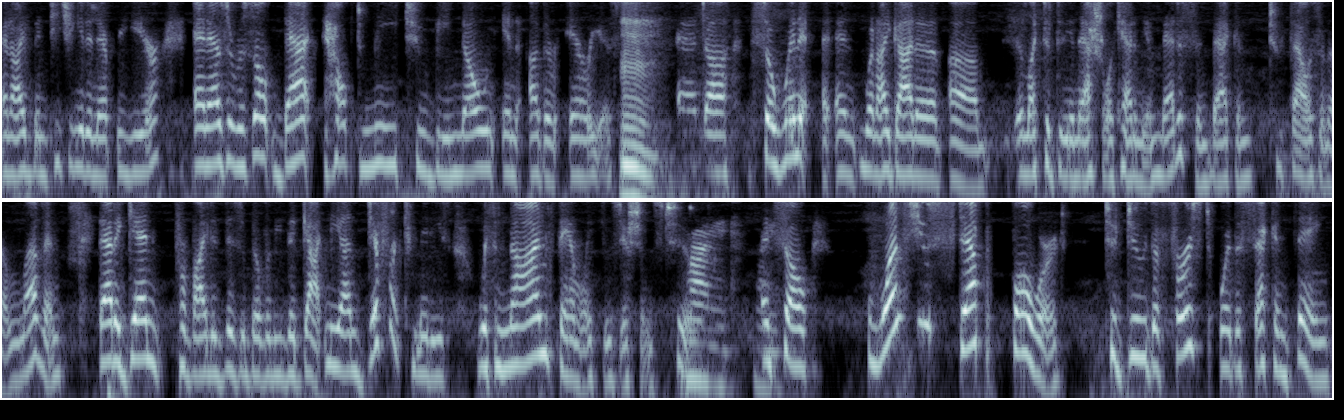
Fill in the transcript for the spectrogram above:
And I've been teaching it in every year. And as a result, that helped me to be known in other areas. Mm. And uh, so when it, and when I got a um, elected to the National Academy of Medicine back in 2011, that again provided visibility that got me on different committees with non family physicians too. Right, right. And so once you step forward to do the first or the second thing,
